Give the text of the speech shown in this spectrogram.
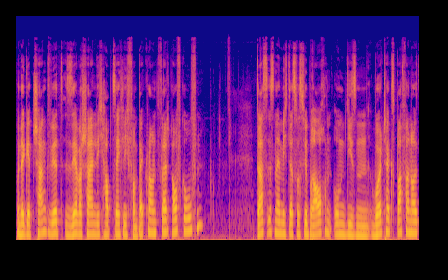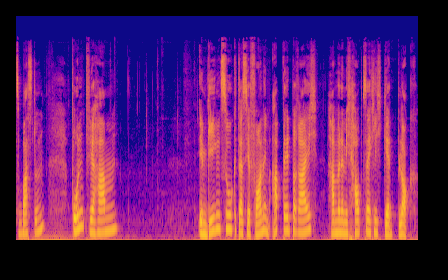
und der Get Chunk wird sehr wahrscheinlich hauptsächlich vom Background Thread aufgerufen. Das ist nämlich das, was wir brauchen, um diesen Vertex Buffer neu zu basteln. Und wir haben im Gegenzug, das hier vorne im Update-Bereich, haben wir nämlich hauptsächlich getBlock.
